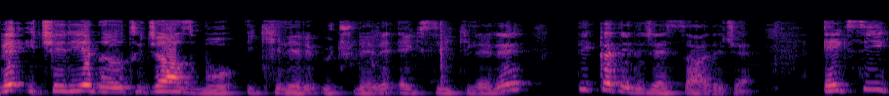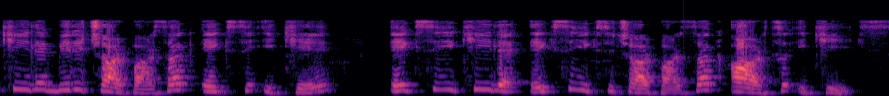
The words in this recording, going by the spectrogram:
ve içeriye dağıtacağız bu ikileri, üçleri, eksi ikileri. Dikkat edeceğiz sadece. Eksi 2 ile 1'i çarparsak eksi 2, eksi 2 ile eksi x'i çarparsak artı 2x.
